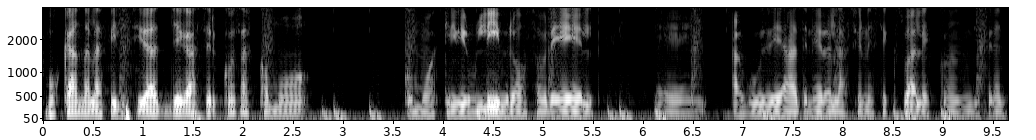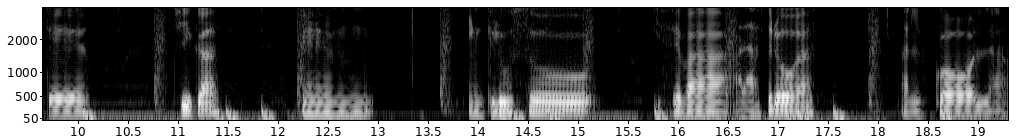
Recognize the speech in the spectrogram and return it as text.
buscando la felicidad, llega a hacer cosas como, como escribir un libro sobre él, eh, acude a tener relaciones sexuales con diferentes chicas, eh, incluso y se va a las drogas, alcohol, a,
